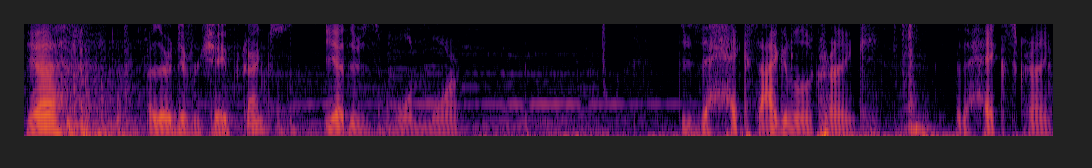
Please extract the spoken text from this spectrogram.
Yeah. Are there different shaped cranks? Yeah, there's one more. There's the hexagonal crank, or the hex crank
